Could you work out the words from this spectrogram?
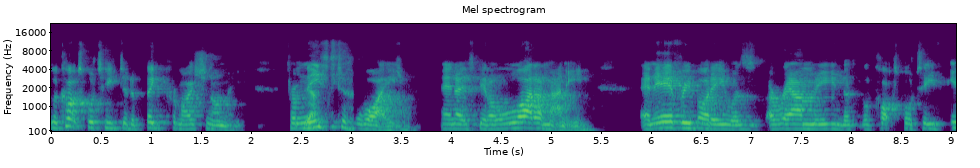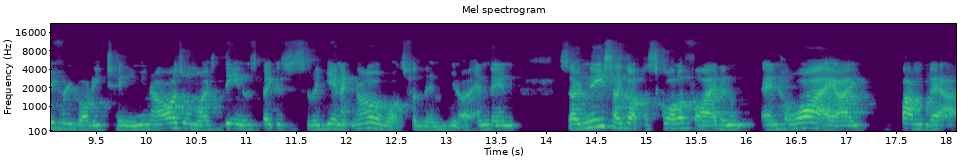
Le Coq Sportif did a big promotion on me from yeah. Nice to Hawaii. And they spent a lot of money and everybody was around me, the, the Coq Sportif, everybody team. You know, I was almost then as big as sort of Yannick Noah was for them, you know, and then so Nice I got disqualified and, and Hawaii I bummed out.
